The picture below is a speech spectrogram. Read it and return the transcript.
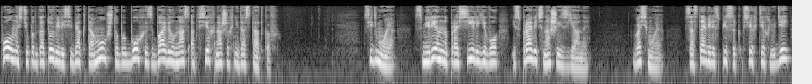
Полностью подготовили себя к тому, чтобы Бог избавил нас от всех наших недостатков. Седьмое смиренно просили его исправить наши изъяны. Восьмое. Составили список всех тех людей,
